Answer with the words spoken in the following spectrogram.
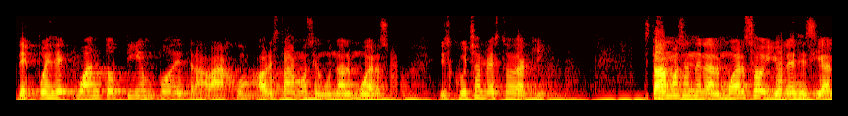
después de cuánto tiempo de trabajo, ahora estábamos en un almuerzo, y escúchame esto de aquí. Estábamos en el almuerzo y yo les decía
